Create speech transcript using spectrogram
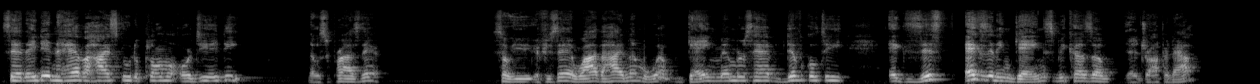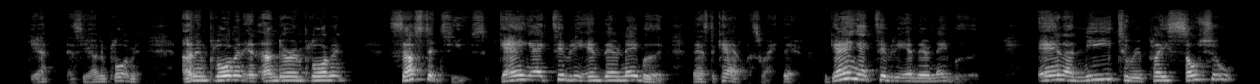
said they didn't have a high school diploma or GED. No surprise there. So, you, if you're saying why the high number, well, gang members have difficulty exist exiting gangs because of they're dropping out. Yeah, that's the unemployment. Unemployment and underemployment, substance use, gang activity in their neighborhood. That's the catalyst right there. The gang activity in their neighborhood and a need to replace social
